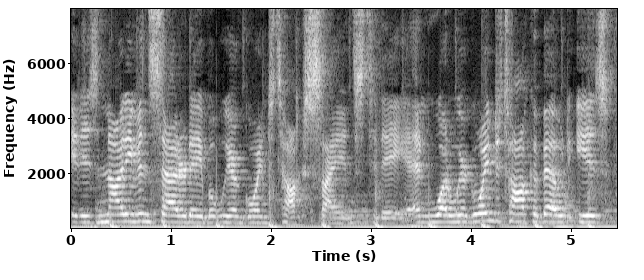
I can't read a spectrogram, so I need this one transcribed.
It is not even Saturday, but we are going to talk science today. And what we're going to talk about is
